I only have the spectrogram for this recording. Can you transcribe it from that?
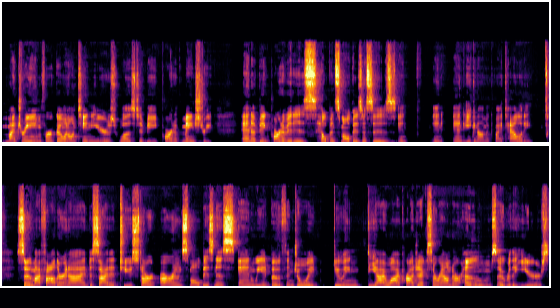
my dream for going on 10 years was to be part of Main Street. And a big part of it is helping small businesses in, and economic vitality. So my father and I decided to start our own small business, and we had both enjoyed doing DIY projects around our homes over the years.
